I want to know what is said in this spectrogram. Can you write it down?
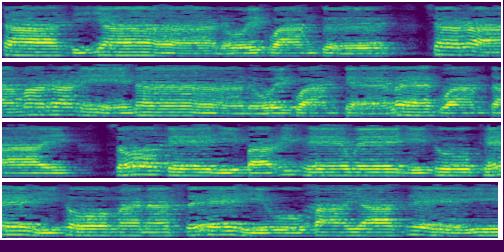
ชาติยาโดยความเกิด ชรามรเนนา โดยความแก่และความตาย โสเกหิปาริเทเวหิทุเคหิโทมานาเสหิอุปายาเสหิ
